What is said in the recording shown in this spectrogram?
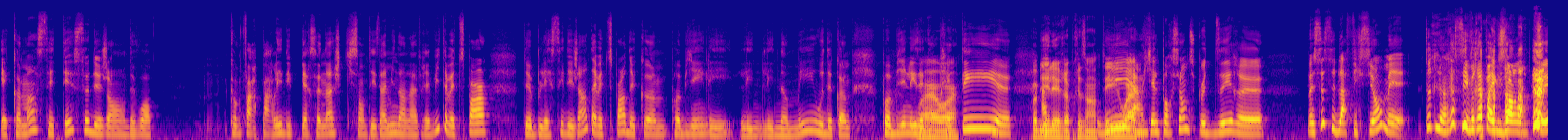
et comment c'était ça de genre de voir, comme faire parler des personnages qui sont tes amis dans la vraie vie? T'avais-tu peur de blesser des gens? T'avais-tu peur de comme pas bien les, les, les nommer ou de comme pas bien les Ouais, ouais. interpréter? Euh, Pas bien À- les représenter, oui, ouais. à quelle portion tu peux te dire, euh, ben ça c'est de la fiction, mais tout le reste c'est vrai par exemple, tu sais?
